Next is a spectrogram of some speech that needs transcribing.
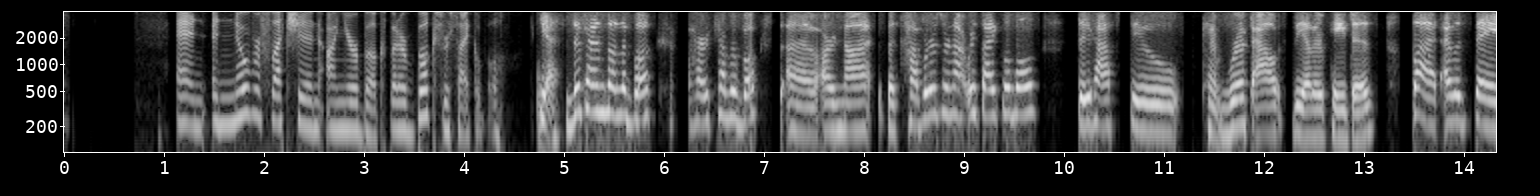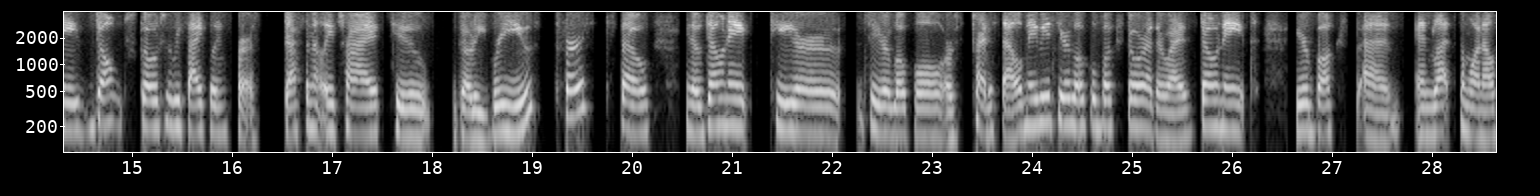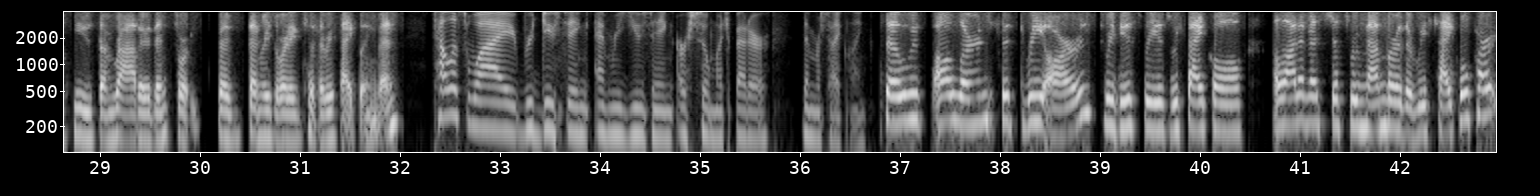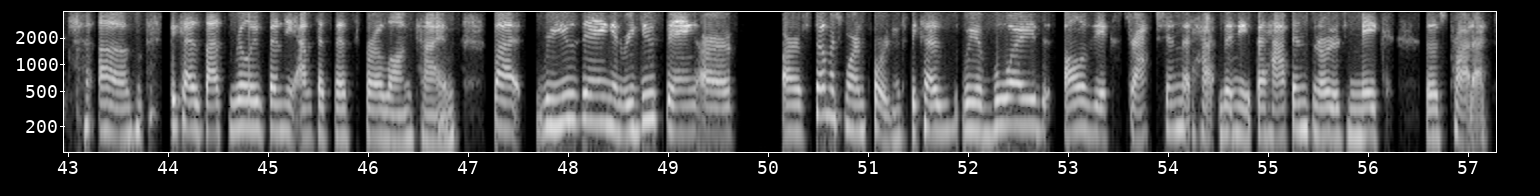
And, and no reflection on your book, but are books recyclable? Yes, it depends on the book. Hardcover books uh, are not, the covers are not recyclable. So you'd have to kind of rip out the other pages. But I would say don't go to recycling first. Definitely try to go to reuse first. So, you know, donate to your to your local or try to sell maybe to your local bookstore. Otherwise, donate your books um, and let someone else use them rather than sort than resorting to the recycling bin. Tell us why reducing and reusing are so much better than recycling. So we've all learned the three R's: reduce, reuse, recycle a lot of us just remember the recycle part um, because that's really been the emphasis for a long time. But reusing and reducing are are so much more important because we avoid all of the extraction that ha- that, that happens in order to make those products.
